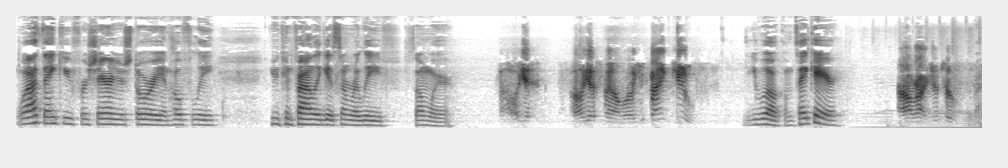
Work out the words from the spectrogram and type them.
Well, I thank you for sharing your story, and hopefully, you can finally get some relief somewhere. Oh yes, oh yes, ma'am. Well, you thank you. You're welcome. Take care. All right, you too. Bye.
